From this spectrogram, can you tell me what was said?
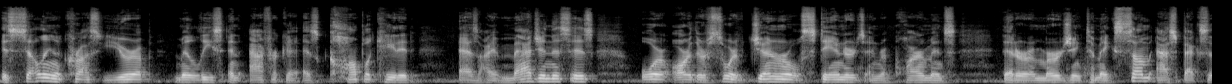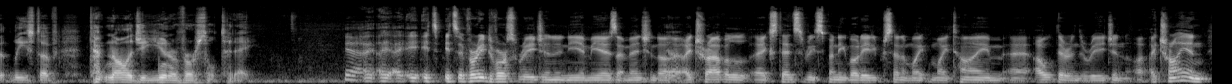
Is selling across Europe Middle East, and Africa as complicated as I imagine this is? Or are there sort of general standards and requirements that are emerging to make some aspects, at least, of technology universal today? Yeah, I, I, it's it's a very diverse region in EMEA, as I mentioned. Yeah. I, I, travel extensively, spending about eighty percent of my, my time uh, out there in the region. I, try and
